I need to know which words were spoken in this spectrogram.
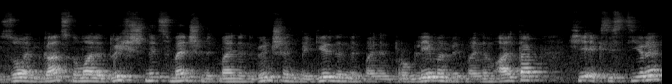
so ein ganz normaler Durchschnittsmensch mit meinen Wünschen, Begierden, mit meinen Problemen, mit meinem Alltag hier existiere,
